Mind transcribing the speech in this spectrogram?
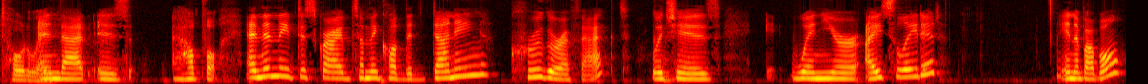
Totally. and that is helpful. And then they described something called the Dunning Kruger effect, which is when you're isolated in a bubble,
